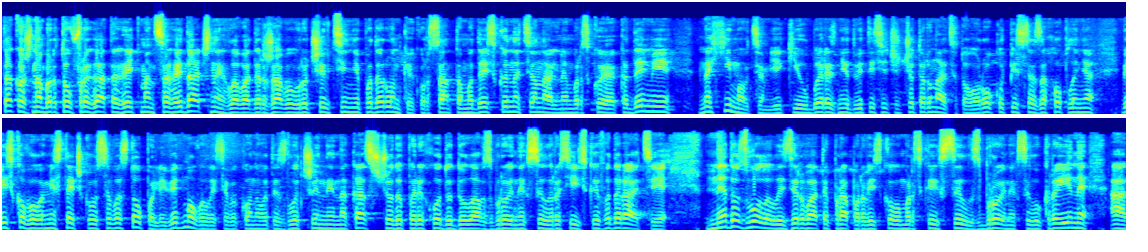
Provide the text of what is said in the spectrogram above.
Також на борту фрегата Гетьман Сагайдачний глава держави вручив цінні подарунки курсантам Одеської національної морської академії нахімовцям, які у березні 2014 року після захоплення військового містечка у Севастополі відмовилися виконувати злочинний наказ щодо переходу до лав збройних сил Російської Федерації, не дозволили зірвати прапор військово-морських сил збройних сил України. А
